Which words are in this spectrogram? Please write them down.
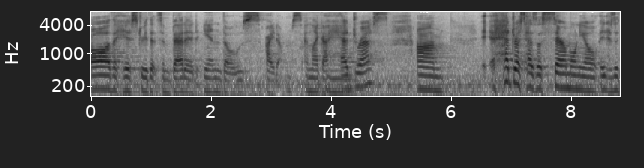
all the history that's embedded in those items. And like a headdress, um, a headdress has a ceremonial, it has a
